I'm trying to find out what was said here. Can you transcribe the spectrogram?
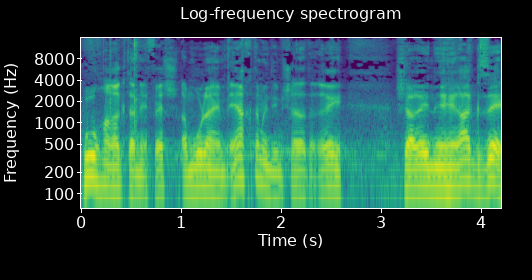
הוא הרג את הנפש, אמרו להם, איך אתם יודעים שהרי, שהרי נהרג זה,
